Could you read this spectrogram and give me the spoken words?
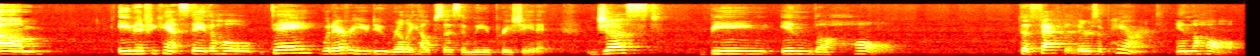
Um, even if you can't stay the whole day, whatever you do really helps us and we appreciate it. Just being in the hall, the fact that there's a parent in the hall,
